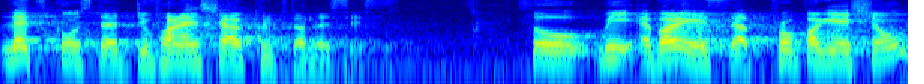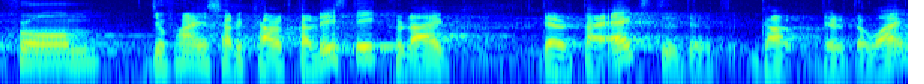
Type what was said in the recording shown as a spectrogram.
let's consider differential cryptanalysis. So we evaluate the propagation from differential characteristic like delta x to delta, y,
